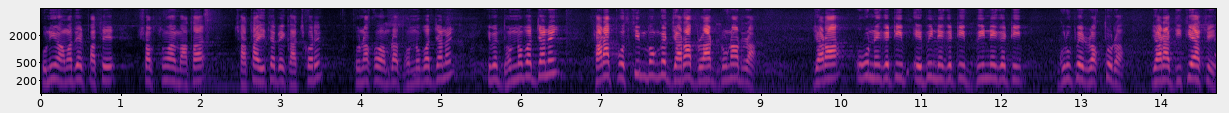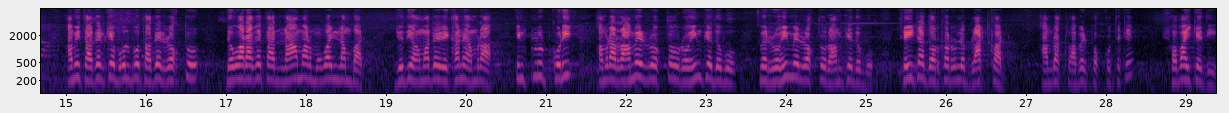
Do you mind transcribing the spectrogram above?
উনিও আমাদের পাশে সবসময় মাথা ছাতা হিসেবে কাজ করেন। ওনাকেও আমরা ধন্যবাদ জানাই। এবং ধন্যবাদ জানাই সারা পশ্চিমবঙ্গের যারা ব্লাড ডোনাররা যারা O negative AB negative B negative গ্রুপের রক্তরা যারা দিতে আসে আমি তাদেরকে বলব তাদের রক্ত দেওয়ার আগে তার নাম আর মোবাইল নাম্বার যদি আমাদের এখানে আমরা ইনক্লুড করি, আমরা রামের রক্ত রহিমকে দেবো, বা রহিমের রক্ত রামকে দেবো, সেইটা দরকার হলে ব্লাড কার্ড আমরা ক্লাবের পক্ষ থেকে সবাইকে দিই।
